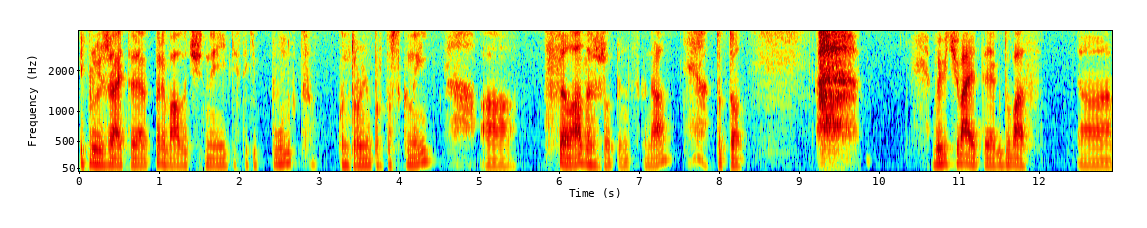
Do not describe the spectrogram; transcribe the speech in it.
і проїжджаєте перевалочний якийсь такий пункт, контрольно-пропускний села за Жопінськ. Да? Тобто ви відчуваєте, як до вас в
